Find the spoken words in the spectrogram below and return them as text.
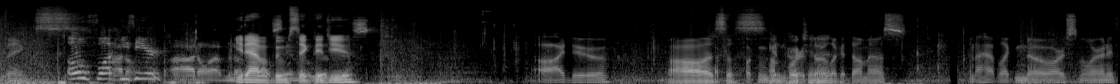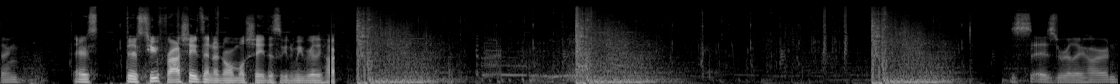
Thanks. Oh fuck, I he's here. I don't have enough. You didn't have a boomstick, did you? this. Oh, I do. Oh, that's I'm just fucking getting hurt though, unfortunate. like a dumbass. And I have like no arsenal or anything. There's there's two frost shades and a normal shade. This is gonna be really hard. This is really hard.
